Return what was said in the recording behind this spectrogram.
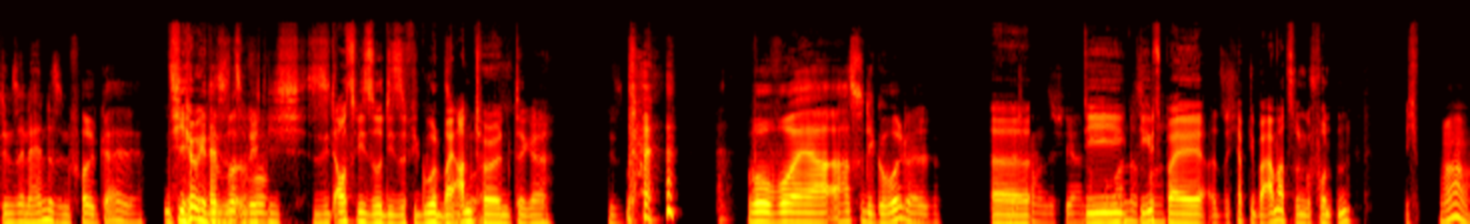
dem seine Hände sind voll geil. Junge, die Hey, sind so wo- richtig. Sieht aus wie so diese Figuren bei Unturned, Digga. Wo, woher hast du die geholt? Äh, kann man sich die, die die gibt's bei, also ich habe die bei Amazon gefunden. Ah,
